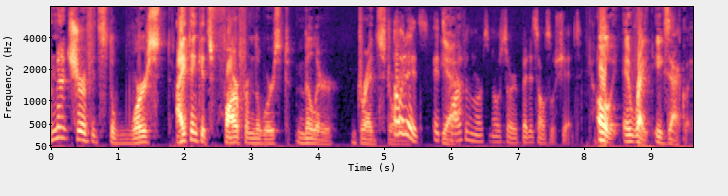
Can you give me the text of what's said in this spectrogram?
I'm not sure if it's the worst. I think it's far from the worst Miller Dredd story. Oh, it is. It's Yeah. far from the worst Miller story, but it's also shit. Oh, right, exactly,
